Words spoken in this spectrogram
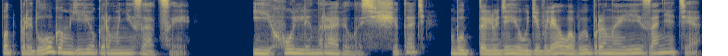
под предлогом ее гармонизации. И Холли нравилось считать, будто людей удивляло выбранное ей занятие,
